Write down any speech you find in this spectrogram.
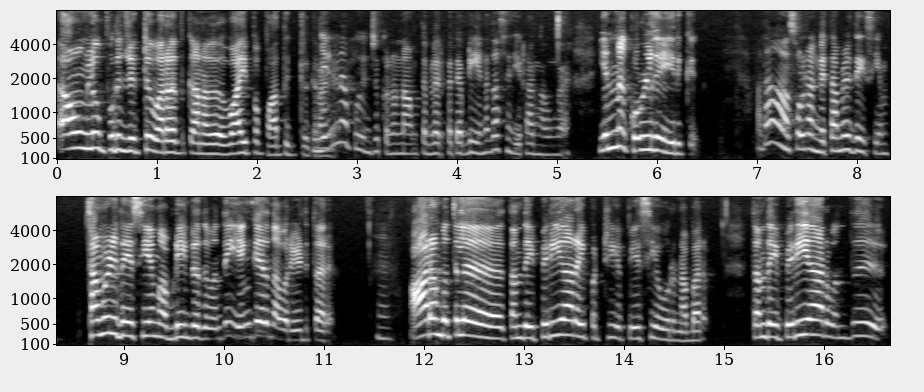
அவங்களும் புரிஞ்சுக்கிட்டு வர்றதுக்கான வாய்ப்பை பார்த்துக்கிட்டு இருக்கிறாங்க என்ன புரிஞ்சுக்கணும் நாம் தமிழர் பத்தி? அப்படி என்னதான் செஞ்சிடறாங்க அவங்க? என்ன கொள்கை இருக்கு? அதான் சொல்றாங்க தமிழ் தேசியம். தமிழ் தேசியம் அப்படின்றது வந்து எங்க இருந்து அவர் எடுத்தாரு. ஆரம்பத்துல தந்தை பெரியாரை பற்றிய பேசிய ஒரு நபர். தந்தை பெரியார் வந்து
